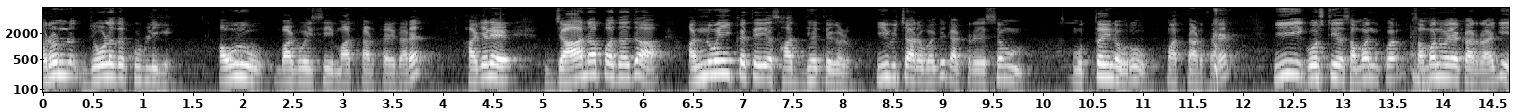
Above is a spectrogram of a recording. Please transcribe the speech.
ಅರುಣ್ ಜೋಳದ ಕೂಡ್ಲಿಗೆ ಅವರು ಭಾಗವಹಿಸಿ ಮಾತನಾಡ್ತಾ ಇದ್ದಾರೆ. ಹಾಗೆಯೇ ಜಾನಪದದ ಅನ್ವಯಿಕತೆಯ ಸಾಧ್ಯತೆಗಳು ಈ ವಿಚಾರವಾಗಿ ಡಾಕ್ಟರ್ ಎಸ್ ಎಂ ಮುತ್ತೈನವರು ಮಾತನಾಡ್ತಾರೆ. ಈ ಗೋಷ್ಠಿಯ ಸಮನ್ವ, ಸಮನ್ವಯಕಾರರಾಗಿ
